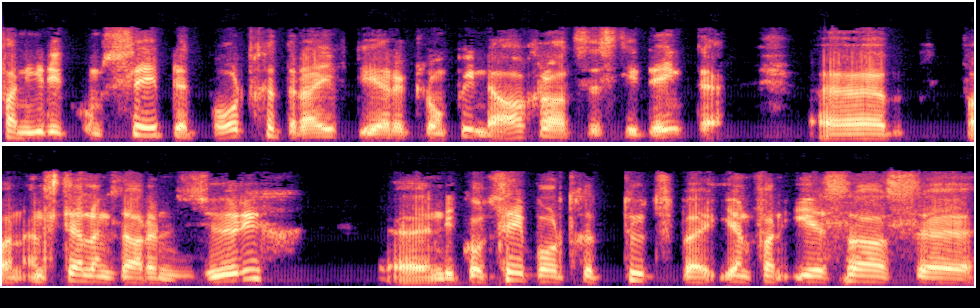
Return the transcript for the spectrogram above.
van hierdie konsep dit word gedryf deur 'n klompie nagraadse studente uh van instellings daar in Zurich uh, en die konsep word getoets by een van ESA se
